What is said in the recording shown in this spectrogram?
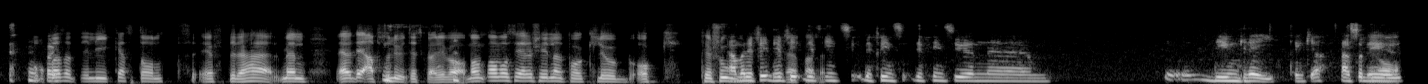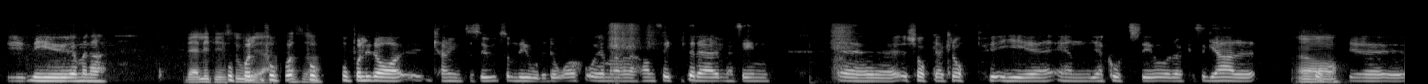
hoppas att jag är lika stolt efter det här. Men nej, det, absolut, det ska det vara. Man, man måste göra skillnad på klubb och person. Ja, men det, fin- det, det fin- det, finns, det, finns, det finns ju en... ehm, det är ju en grej, tänker jag. Alltså det är, Ja. ju, det, är ju, jag menar, Det är lite fotboll, historia. fotboll, alltså. fot- fotboll idag kan ju inte se ut som det gjorde då. Och jag menar, han sitter där med sin eh, tjocka kropp i en jacuzzi och röker cigarr ja. och eh,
